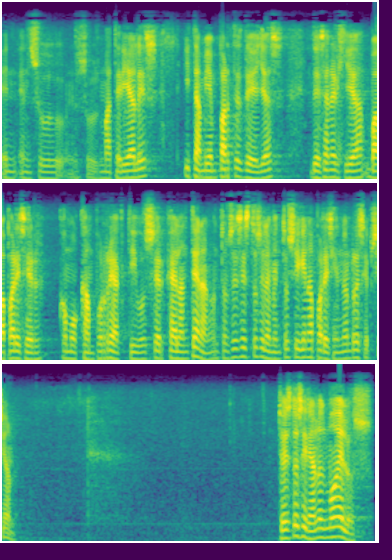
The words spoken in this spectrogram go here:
en, sus materiales y también partes de ellas, de esa energía, va a aparecer como campos reactivos cerca de la antena. Entonces estos elementos siguen apareciendo en recepción. Entonces estos serían los modelos.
